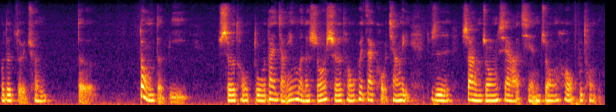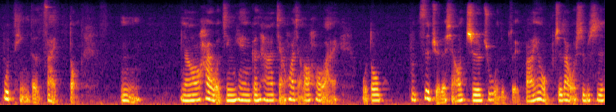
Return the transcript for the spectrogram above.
我的嘴唇的动的比舌头多，但讲英文的时候，舌头会在口腔里，就是上中下前中后不同不停的在动，嗯，然后害我今天跟他讲话讲到后来，我都不自觉的想要遮住我的嘴巴，因为我不知道我是不是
